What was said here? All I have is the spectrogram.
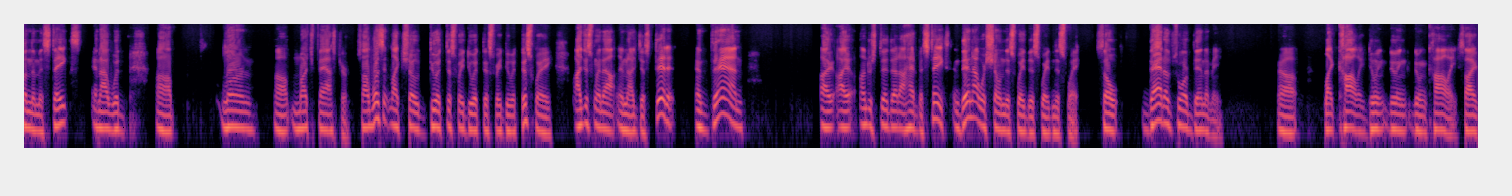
from the mistakes and I would uh, learn uh, much faster. So I wasn't like, show, do it this way, do it this way, do it this way. I just went out and I just did it. And then I, I understood that I had mistakes. And then I was shown this way, this way, and this way. So that absorbed into me. Uh, like Kali doing doing doing Kali. So I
